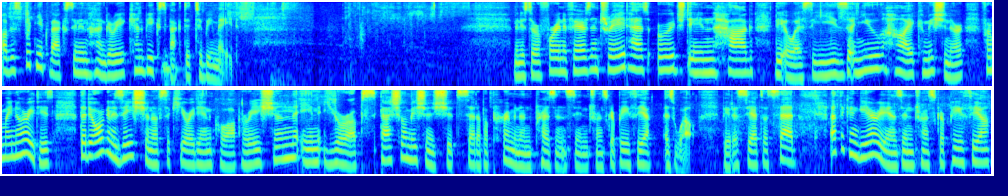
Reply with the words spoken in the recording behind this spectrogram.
of the Sputnik vaccine in Hungary can be expected to be made. Minister of Foreign Affairs and Trade has urged in Hague the OSCE's new High Commissioner for Minorities that the Organization of Security and Cooperation in Europe's special mission should set up a permanent presence in Transcarpathia as well. Peter Szijjártó said ethnic Hungarians in Transcarpathia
